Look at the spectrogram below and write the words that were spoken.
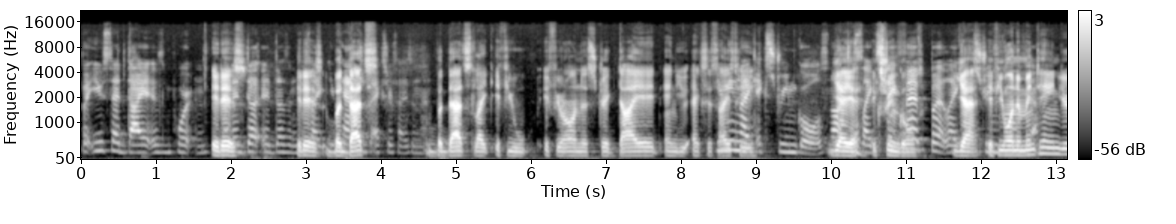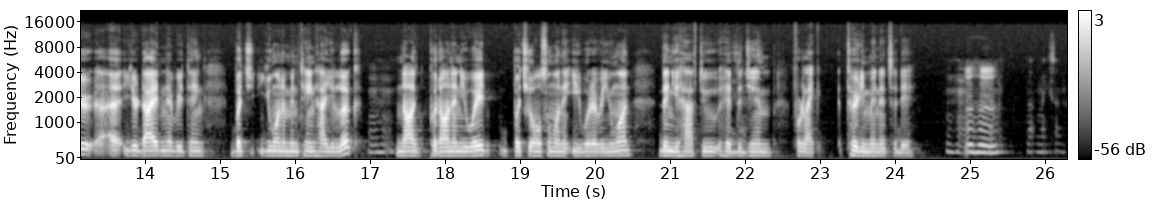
But you said diet is important. It and is. It, do- it doesn't. It just, is, Like, you but can't that's- just exercise and then. But that's like if you if you're on a strict diet and you exercise. You exercise mean to like extreme goals, not Yeah, just yeah, like extreme stay goals. fit, but like yeah, extreme if you want to goals, yeah. maintain your uh, your diet and everything, but you want to maintain how you look, Mm-hmm. not put on any weight, but you also want to eat whatever you want, then you have to hit the gym for like 30 minutes a day. Mm-hmm. That makes sense.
